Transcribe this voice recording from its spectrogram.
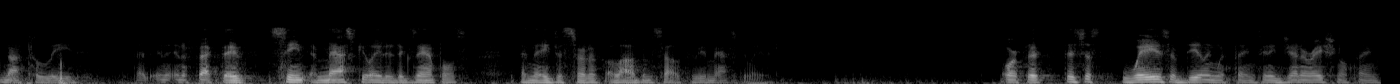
not to lead. That in, in effect, they've seen emasculated examples and they just sort of allowed themselves to be emasculated. Or if there, there's just ways of dealing with things, any generational things.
